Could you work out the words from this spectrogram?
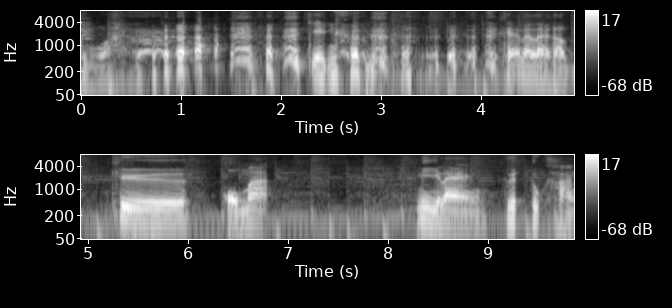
ก่งว่ะ เก่ง แค่นั้นแหละครับ คือผมอะมีแรงฮึดทุกครั้ง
